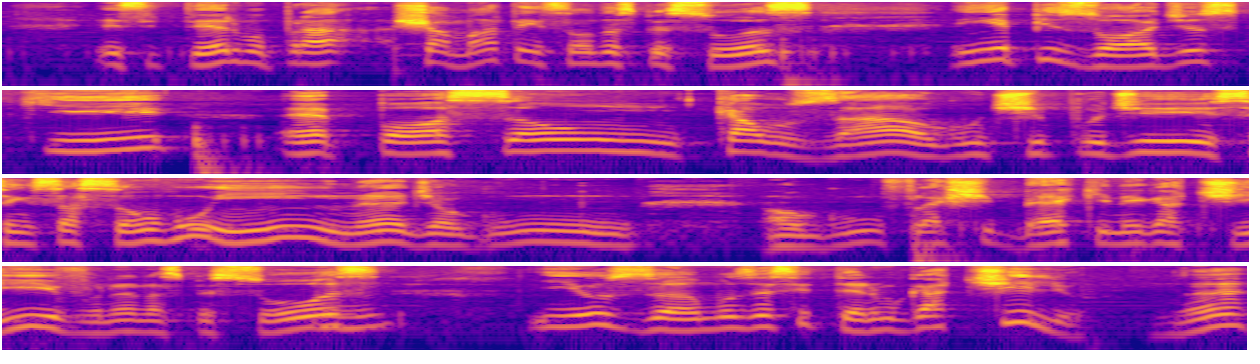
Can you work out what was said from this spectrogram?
esse termo para chamar a atenção das pessoas em episódios que é, possam causar algum tipo de sensação ruim, né? De algum algum flashback negativo né, nas pessoas uhum. e usamos esse termo gatilho. Né?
